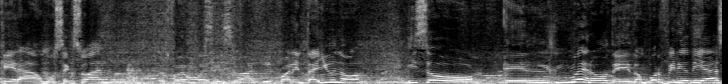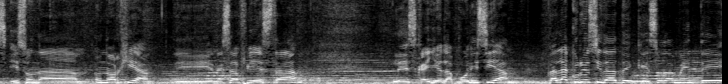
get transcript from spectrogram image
que era homosexual, fue homosexual. El 41 hizo el nuero de don Porfirio Díaz, hizo una, una orgía y en esa fiesta les cayó la policía. Da la curiosidad de que solamente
